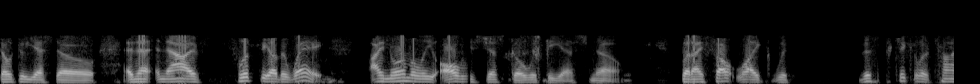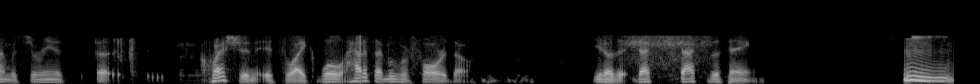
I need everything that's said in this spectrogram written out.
don't do yes no, and that and now I've flipped the other way. I normally always just go with the yes no, but I felt like with this particular time with Serena's uh, question, it's like, well, how does that move her forward, though? You know, that that's that's the thing. Hmm.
